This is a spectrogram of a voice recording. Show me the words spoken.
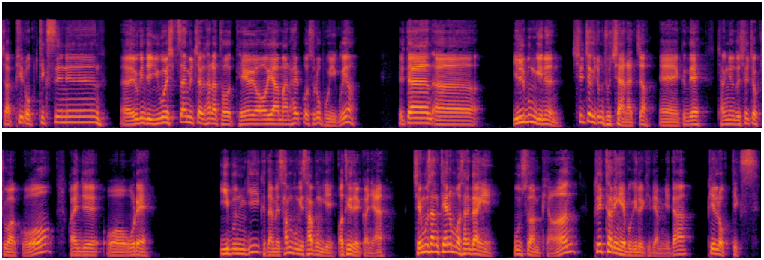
자, 필 옵틱스는 에, 여기 이제 6월 13일자가 하나 더 되어야만 할 것으로 보이고요. 일단 어, 1분기는 실적이 좀 좋지 않았죠. 예, 근데 작년도 실적 좋았고 과연 이제 어, 올해 2분기 그 다음에 3분기, 4분기 어떻게 될 거냐. 재무 상태는 뭐 상당히 우수한 편. 필터링 해보기를 기대합니다. 필 옵틱스.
